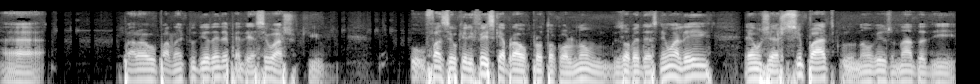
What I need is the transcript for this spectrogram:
é, para o palanque do Dia da Independência. Eu acho que fazer o que ele fez, quebrar o protocolo, não desobedece nenhuma lei, é um gesto simpático, não vejo nada de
